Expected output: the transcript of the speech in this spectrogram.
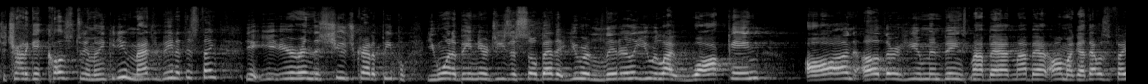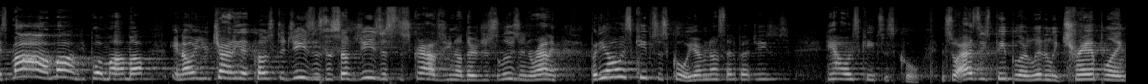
to try to get close to him. I mean, can you imagine being at this thing? You're in this huge crowd of people. You want to be near Jesus so bad that you were literally, you were like walking on other human beings. My bad, my bad. Oh my God, that was a face. Mom, mom, you pull mom up. You know, you're trying to get close to Jesus. And so Jesus, this crowds, you know, they're just losing around him. But he always keeps us cool. You ever notice that about Jesus? He always keeps us cool. And so, as these people are literally trampling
